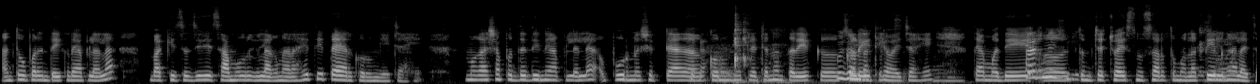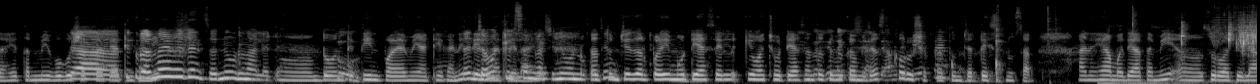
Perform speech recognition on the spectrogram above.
आणि तोपर्यंत इकडे आपल्याला बाकीचं जे सामुग्री लागणार आहे ती तयार करून घ्यायची आहे. मग अशा पद्धतीने आपल्याला पूर्ण शिट्ट्या करून घेतल्याच्या नंतर एक कढई. ठेवायची आहे. त्यामध्ये. तुमच्या चॉईसनुसार तुम्हाला तेल घालायचं आहे. तर मी बघू शकता त्या ठिकाणी. निवडून अ, दोन ते तीन पळ्या मी या ठिकाणी तेल घातलेलं आहे. तर. तुमची जर पळी मोठी असेल किंवा छोटी असेल तर तुम्ही कमी जास्त करू शकता तुमच्या टेस्टनुसार आणि ह्यामध्ये आता मी सुरुवातीला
